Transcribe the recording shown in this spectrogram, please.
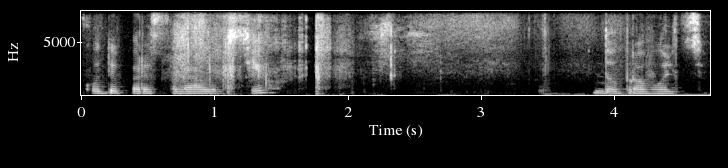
куди переселяли всіх добровольців.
